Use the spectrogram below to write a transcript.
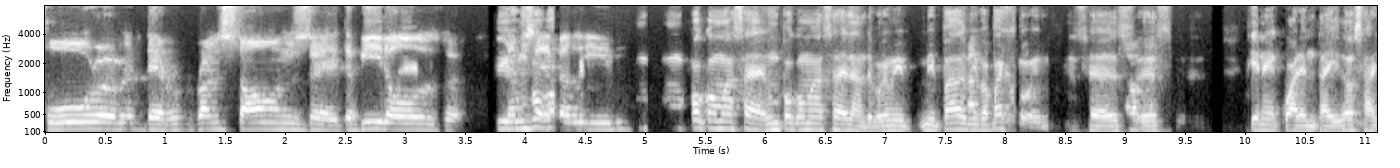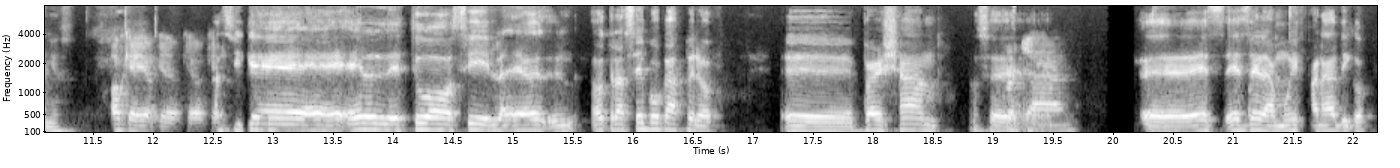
Who, The Rolling Stones, The, Beatles, un, poco, un, poco, más, un poco más adelante, porque mi, mi, padre, mi papá es joven, o sea, es, tiene 42 años. Ok, ok, ok. Así que él estuvo, sí, en otras épocas, pero eh, Pearl Jam, no sé, eh, ese era muy fanático.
